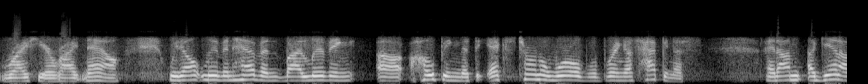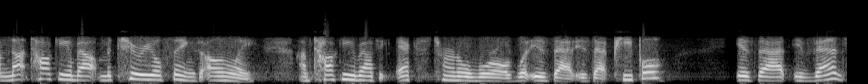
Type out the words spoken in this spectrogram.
right here, right now. We don't live in heaven by living, uh, hoping that the external world will bring us happiness. And I'm, again, I'm not talking about material things only. I'm talking about the external world. What is that? Is that people? Is that events?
